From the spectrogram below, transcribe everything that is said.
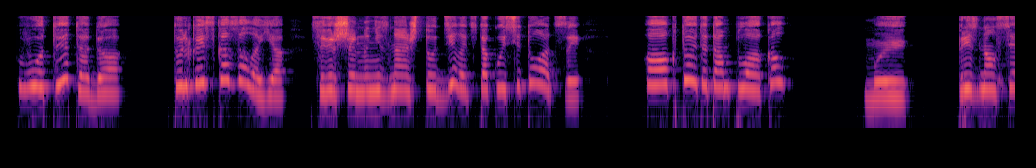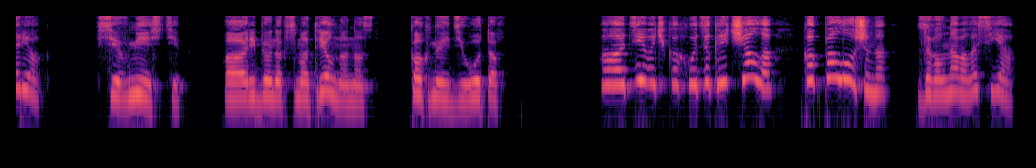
«Вот это да!» – только и сказала я, совершенно не зная, что делать в такой ситуации – «А кто это там плакал?» «Мы», — признался Ряк, — «все вместе, а ребенок смотрел на нас, как на идиотов». «А девочка хоть закричала, как положено?» – заволновалась я.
